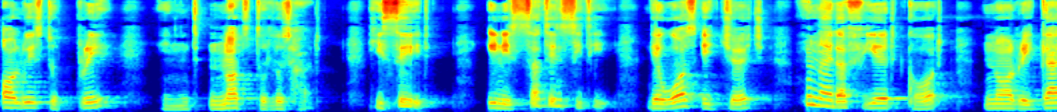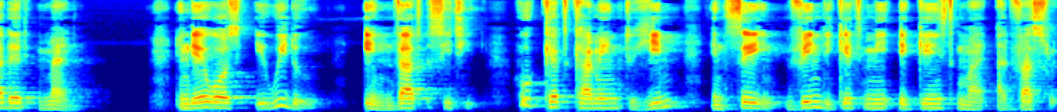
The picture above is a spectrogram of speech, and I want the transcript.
always to pray and not to lose heart. He said, In a certain city there was a judge who neither feared God nor regarded man. And there was a widow in that city who kept coming to him and saying, Vindicate me against my adversary.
